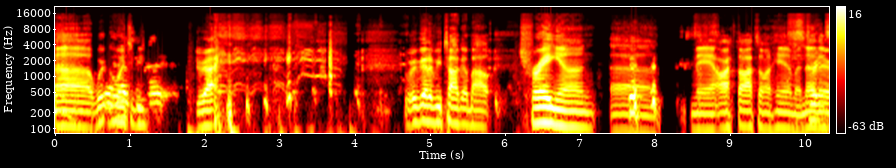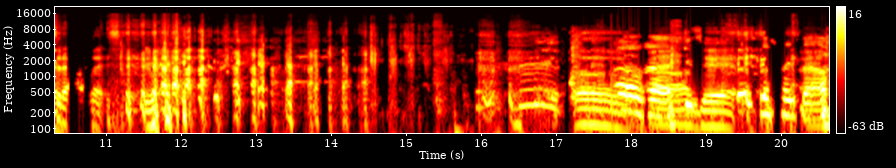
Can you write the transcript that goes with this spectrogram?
uh, we're Yeah, going to be great. right. we're gonna be talking about Trae Young. Uh, man, our thoughts on him. Another to the outlets. Oh oh, man, Oh, dude. Just straight down.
